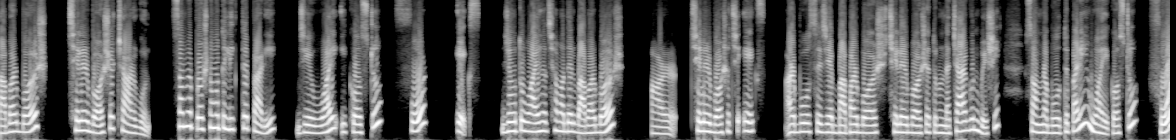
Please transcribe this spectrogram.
বাবার বয়স ছেলের বয়সের চার গুণ আমরা প্রশ্ন মতে লিখতে পারি যে Y equals to four X যেহেতু ওয়াই হচ্ছে আমাদের বাবার বয়স আর ছেলের বয়স হচ্ছে এক্স আর বলছে যে বাবার বয়স ছেলের বয়সের তুলনায় চার গুণ বেশি সো আমরা বলতে পারি Y equals to four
